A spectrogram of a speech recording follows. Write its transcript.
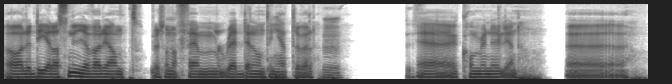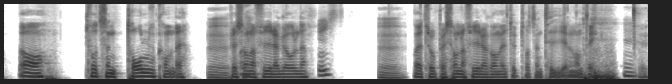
Ja, eller deras nya variant. Persona Mm. 5 Red eller någonting heter det väl. Eh, kom ju nyligen. Eh, ja, 2012 kom det. Mm. Persona 4 Golden. Mm. Och jag tror Persona 4 kom väl typ 2010 eller någonting. Det.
